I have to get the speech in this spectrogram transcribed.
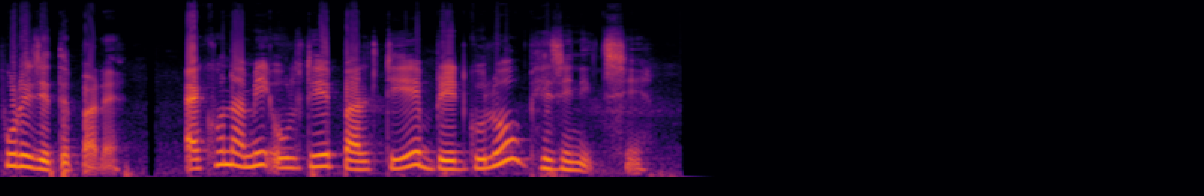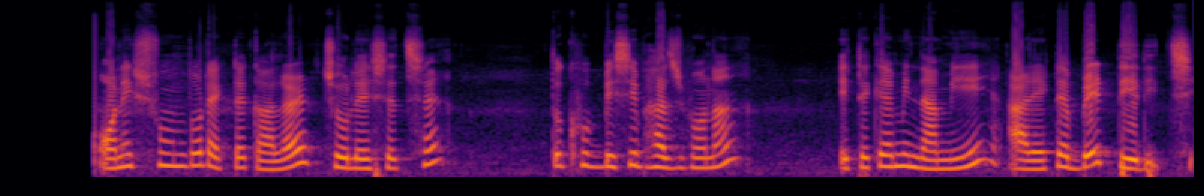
পুড়ে যেতে পারে। এখন আমি উল্টিয়ে পাল্টিয়ে ব্রেডগুলো ভেজে নিচ্ছি। অনেক সুন্দর একটা কালার চলে এসেছে। তো খুব বেশি ভাজবো না। এটাকে আমি নামিয়ে আর একটা ব্রেড দিয়ে দিচ্ছি।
